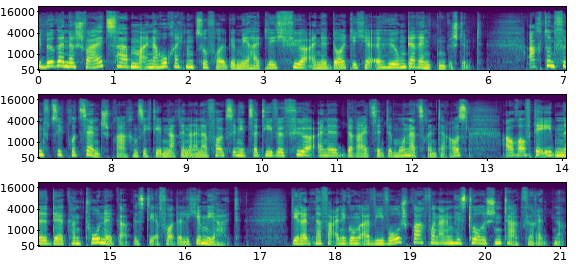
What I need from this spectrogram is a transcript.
Die Bürger in der Schweiz haben einer Hochrechnung zufolge mehrheitlich für eine deutliche Erhöhung der Renten gestimmt. 58 Prozent sprachen sich demnach in einer Volksinitiative für eine 13. Monatsrente aus. Auch auf der Ebene der Kantone gab es die erforderliche Mehrheit. Die Rentnervereinigung Avivo sprach von einem historischen Tag für Rentner.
